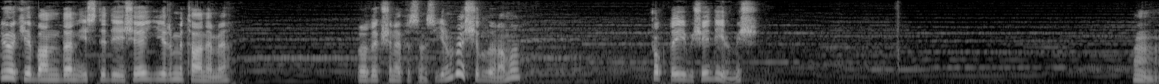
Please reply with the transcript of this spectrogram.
Diyor ki benden istediği şey 20 tane mi? Production Efficiency 25 yıllığına mı? Çok da iyi bir şey değilmiş. Hmm.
